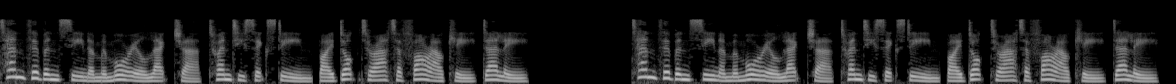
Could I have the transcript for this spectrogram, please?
10th Ibn Sina Memorial Lecture 2016 by Dr. Atta Farauki Delhi 10th Ibn Sina Memorial Lecture 2016 by Dr. Atta Farauki Delhi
